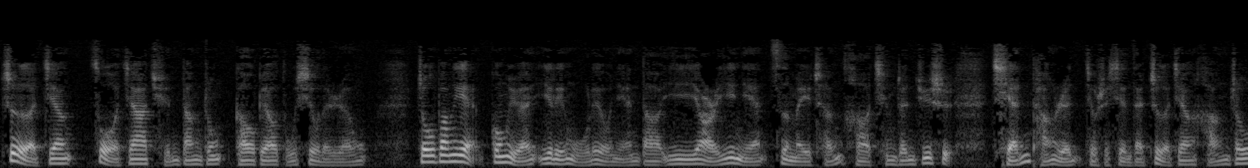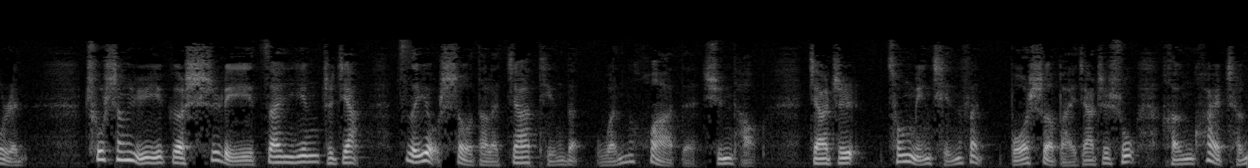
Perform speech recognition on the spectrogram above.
浙江作家群当中高标独秀的人物。周邦彦，公元一零五六年到一一二一年，字美成，号清真居士，钱塘人，就是现在浙江杭州人。出生于一个诗礼簪缨之家，自幼受到了家庭的文化的熏陶，加之聪明勤奋，博涉百家之书，很快成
